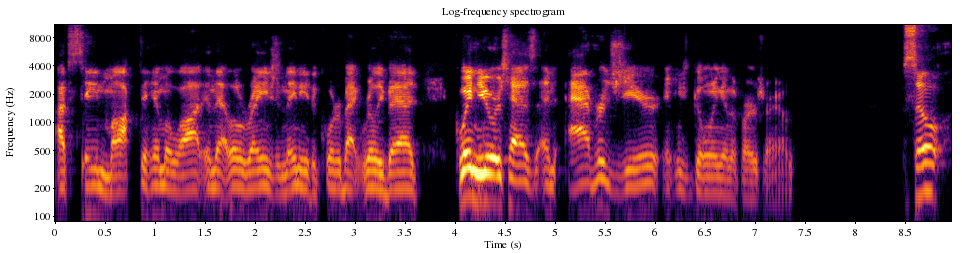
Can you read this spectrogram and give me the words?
I've seen mocked to him a lot in that little range, and they need a quarterback really bad. Quinn Ewers has an average year, and he's going in the first round. So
